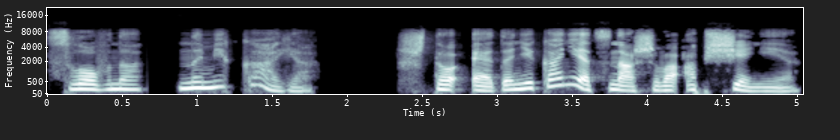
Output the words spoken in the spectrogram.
словно намекая, что это не конец нашего общения.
